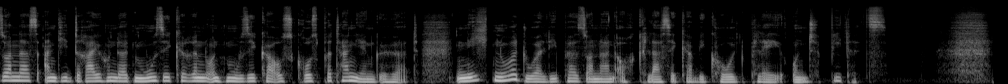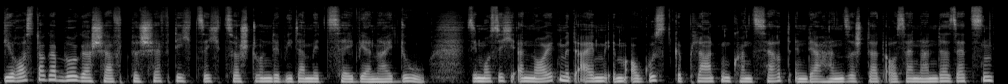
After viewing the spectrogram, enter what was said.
besonders an die 300 Musikerinnen und Musiker aus Großbritannien gehört. Nicht nur Dua Lipa, sondern auch Klassiker wie Coldplay und Beatles. Die Rostocker Bürgerschaft beschäftigt sich zur Stunde wieder mit Xavier Naidu. Sie muss sich erneut mit einem im August geplanten Konzert in der Hansestadt auseinandersetzen,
